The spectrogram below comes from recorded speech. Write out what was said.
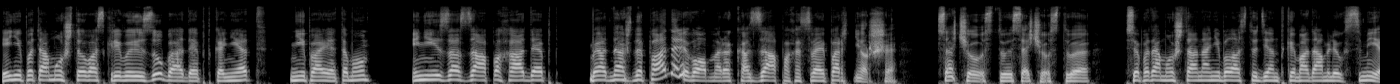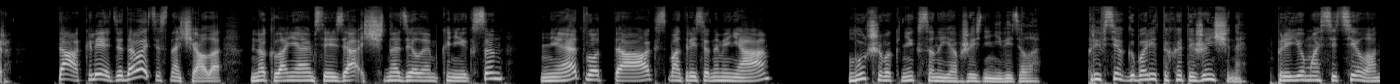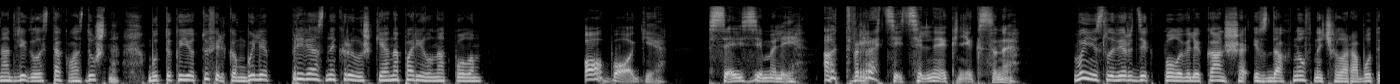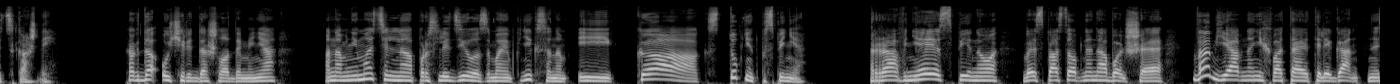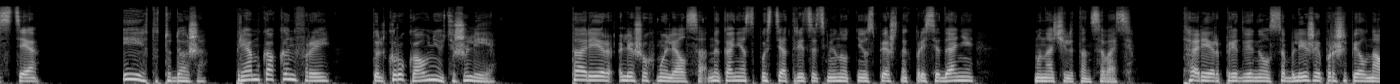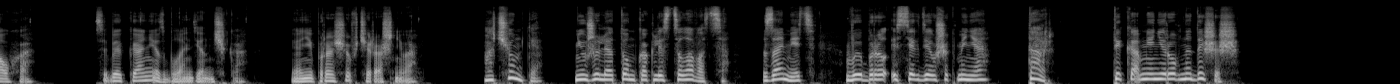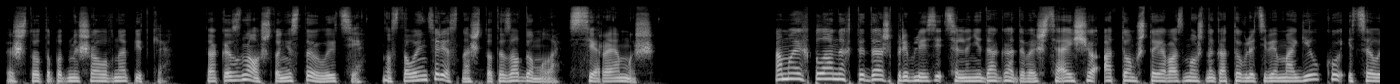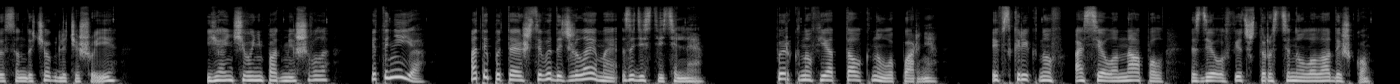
И не потому, что у вас кривые зубы, адептка, нет. Не поэтому. И не из-за запаха, адепт. Вы однажды падали в обморок от запаха своей партнерши? Сочувствую, сочувствую. Все потому, что она не была студенткой мадам Люксмир. Так, леди, давайте сначала наклоняемся изящно, делаем книксон. Нет, вот так, смотрите на меня». Лучшего Книксона я в жизни не видела. При всех габаритах этой женщины, при ее массе тела, она двигалась так воздушно, будто к ее туфелькам были привязаны крылышки, и она парила над полом. «О боги! Всей земли! Отвратительные Книксоны!» Вынесла вердикт полувеликанша и, вздохнув, начала работать с каждой. Когда очередь дошла до меня, она внимательно проследила за моим Книксоном и как стукнет по спине. «Ровнее спину! Вы способны на большее! Вам явно не хватает элегантности!» И это туда же, прям как Инфрей, только рука у нее тяжелее. Тарьер лишь ухмылялся. Наконец, спустя 30 минут неуспешных приседаний, мы начали танцевать. Тарьер придвинулся ближе и прошипел на ухо. «Тебе конец, блондиночка. Я не прощу вчерашнего». «О чем ты? Неужели о том, как лез целоваться? Заметь, выбрал из всех девушек меня. Тар, ты ко мне неровно дышишь». «Ты что-то подмешала в напитке. Так и знал, что не стоило идти. Но стало интересно, что ты задумала, серая мышь». О моих планах ты даже приблизительно не догадываешься, а еще о том, что я, возможно, готовлю тебе могилку и целый сундучок для чешуи. Я ничего не подмешивала. Это не я. А ты пытаешься выдать желаемое за действительное. Фыркнув, я оттолкнула парня и, вскрикнув, осела на пол, сделав вид, что растянула лодыжку.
